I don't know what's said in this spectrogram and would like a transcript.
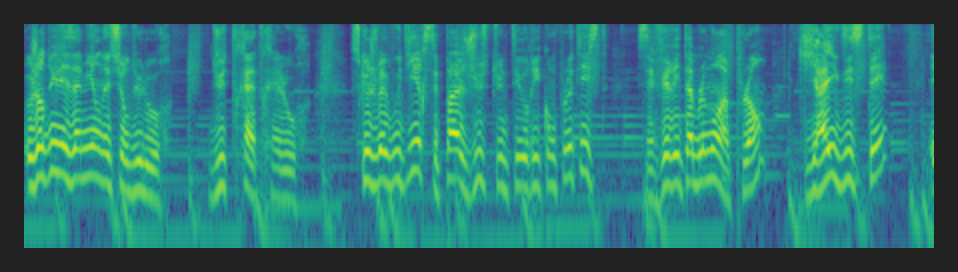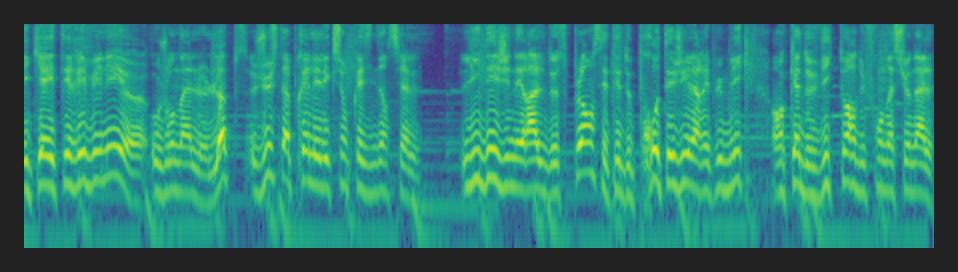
Aujourd'hui les amis, on est sur du lourd. Du très très lourd. Ce que je vais vous dire, c'est pas juste une théorie complotiste, c'est véritablement un plan qui a existé et qui a été révélé euh, au journal L'Obs juste après l'élection présidentielle. L'idée générale de ce plan, c'était de protéger la République en cas de victoire du Front National,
